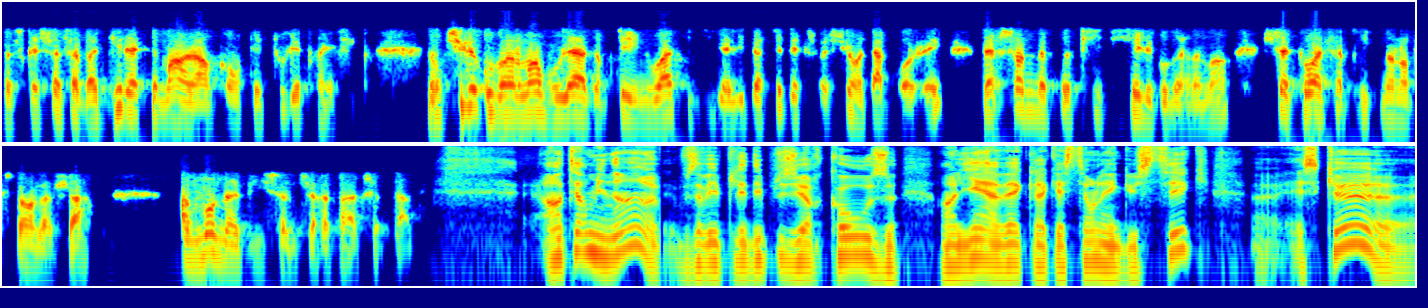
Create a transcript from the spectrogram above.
parce que ça, ça va directement à l'encontre de tous les principes. Donc, si le gouvernement voulait adopter une loi qui dit la liberté d'expression est abrogée, personne ne peut critiquer le gouvernement. Cette loi s'applique nonobstant la charte. À mon avis, ça ne serait pas acceptable. En terminant, vous avez plaidé plusieurs causes en lien avec la question linguistique. Euh, est-ce que euh,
